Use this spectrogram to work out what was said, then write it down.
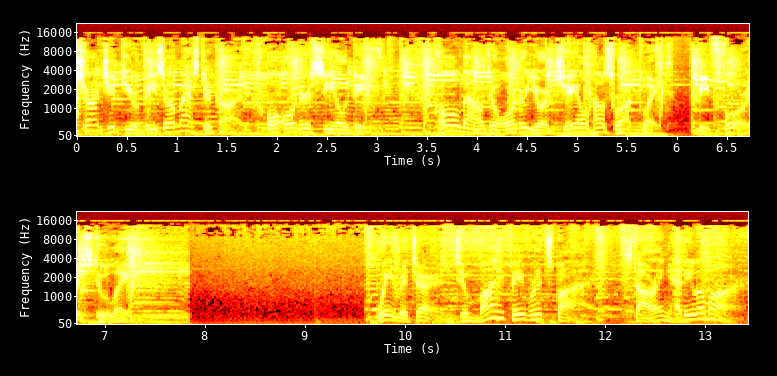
Charge it to your Visa or MasterCard or order COD. Call now to order your Jailhouse Rock plate before it's too late. We return to My Favorite Spy, starring Hedy Lamarr.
